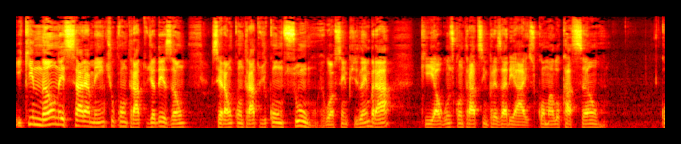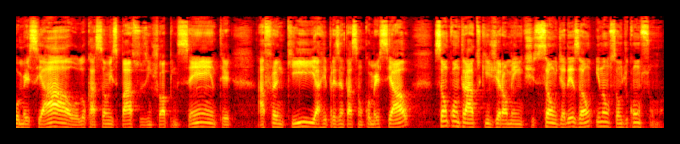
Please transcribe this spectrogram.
e que não necessariamente o contrato de adesão será um contrato de consumo. Eu gosto sempre de lembrar que alguns contratos empresariais, como a locação comercial, locação em espaços em shopping center, a franquia, a representação comercial, são contratos que geralmente são de adesão e não são de consumo.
